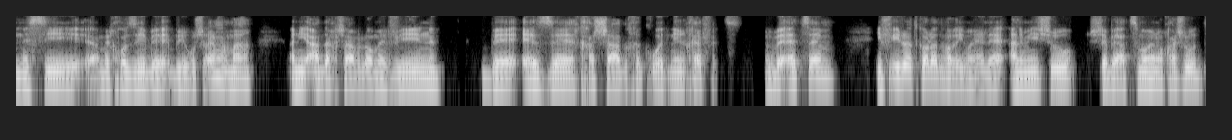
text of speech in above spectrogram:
נשיא המחוזי בירושלים, אמר, אני עד עכשיו לא מבין באיזה חשד חקרו את ניר חפץ. ובעצם הפעילו את כל הדברים האלה על מישהו שבעצמו אינו חשוד,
